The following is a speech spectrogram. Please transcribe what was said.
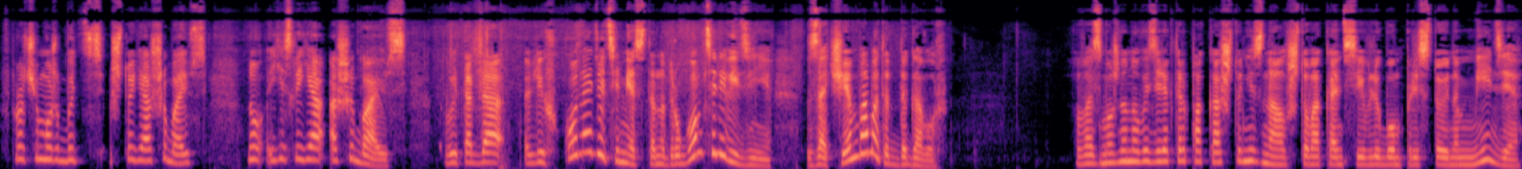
Впрочем, может быть, что я ошибаюсь. Но если я ошибаюсь, вы тогда легко найдете место на другом телевидении. Зачем вам этот договор? Возможно, новый директор пока что не знал, что вакансии в любом пристойном медиа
